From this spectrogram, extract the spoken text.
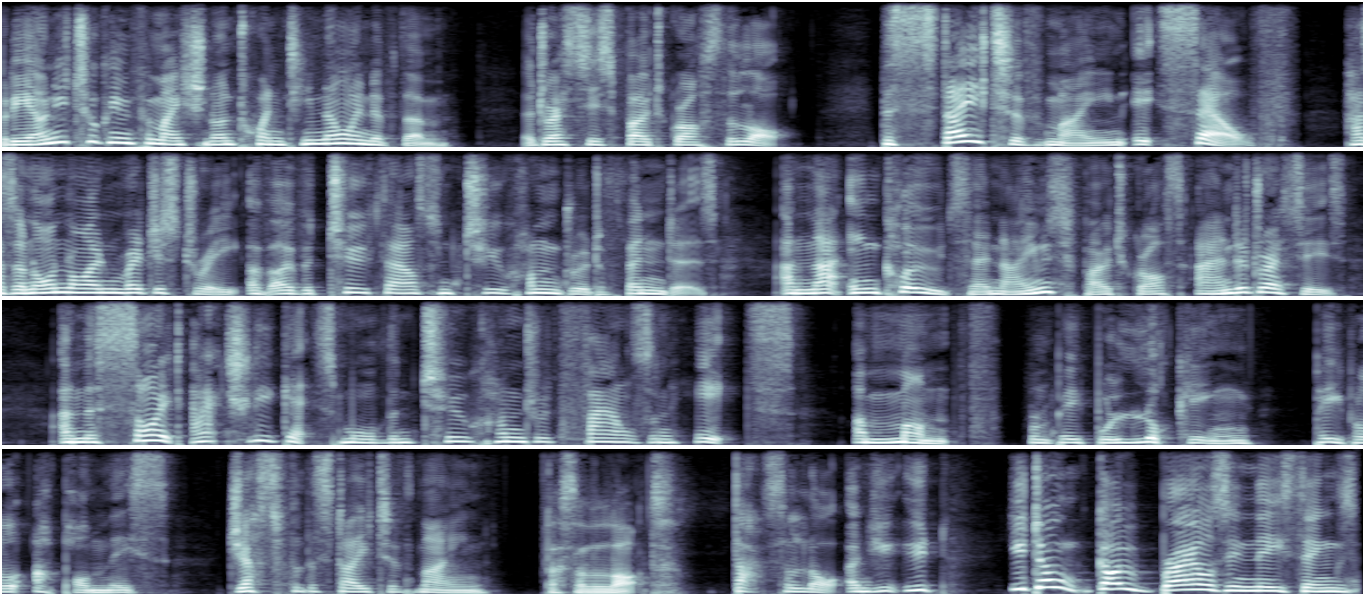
but he only took information on 29 of them. Addresses, photographs, the lot. The state of Maine itself has an online registry of over 2,200 offenders, and that includes their names, photographs, and addresses. And the site actually gets more than 200,000 hits a month from people looking people up on this just for the state of Maine. That's a lot. That's a lot. And you you, you don't go browsing these things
